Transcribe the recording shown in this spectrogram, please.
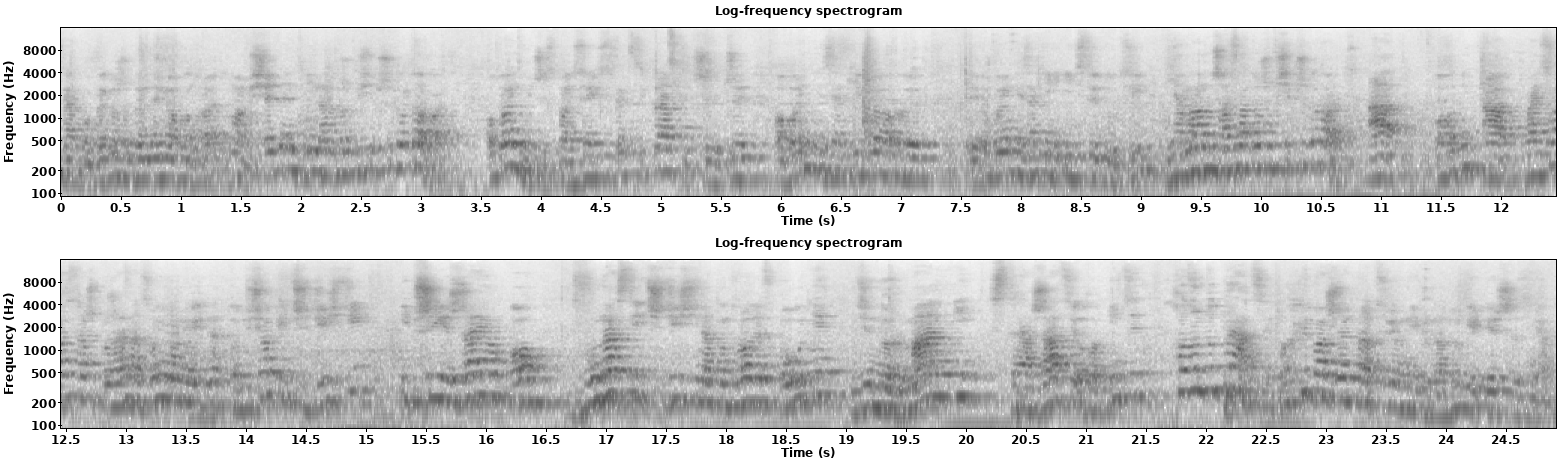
Skarbowego, że będę miał kontrolę, to mam 7 dni na to, żeby się przygotować. Obojętnie czy z Państwowej Inspekcji Pracy, czy, czy obojętnie z jakiego, y, y, obojętnie z jakiej instytucji, ja mam czas na to, żeby się przygotować. A, a Państwowa Straż Pożarna dzwoni do o 10.30 i przyjeżdżają o 12.30 na kontrolę w południe, gdzie normalni strażacy, ochotnicy chodzą do pracy. No chyba, że pracują, nie wiem, na drugie, pierwsze zmiany.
